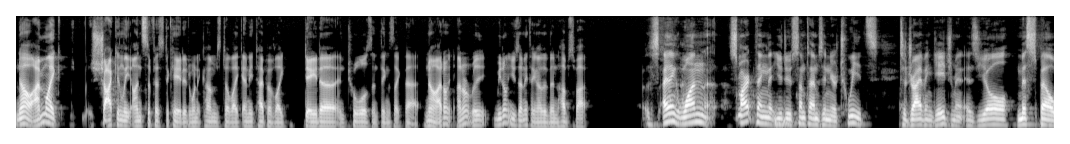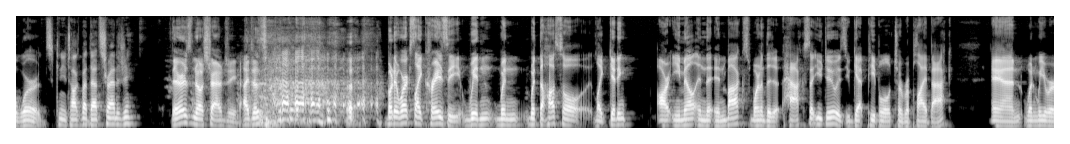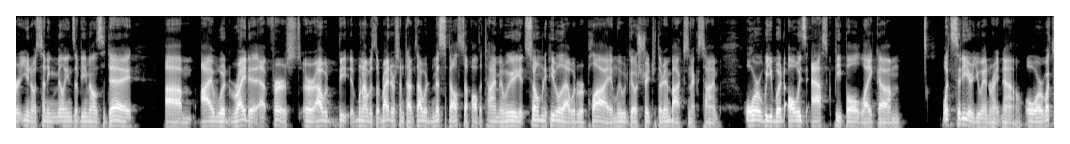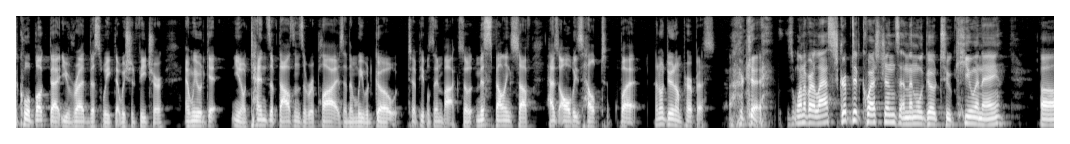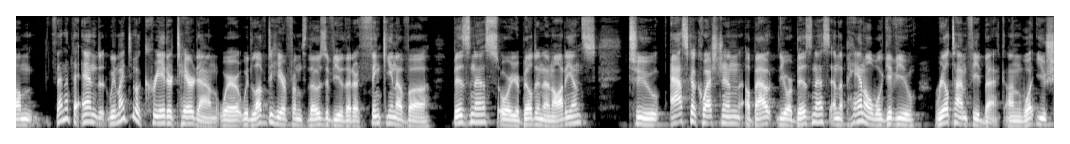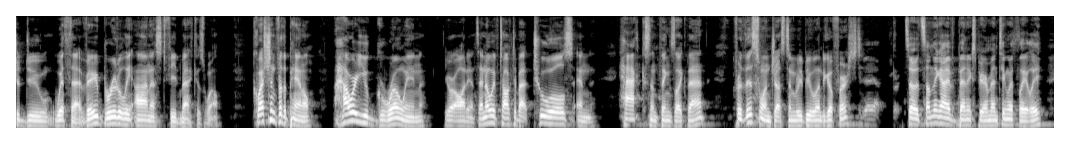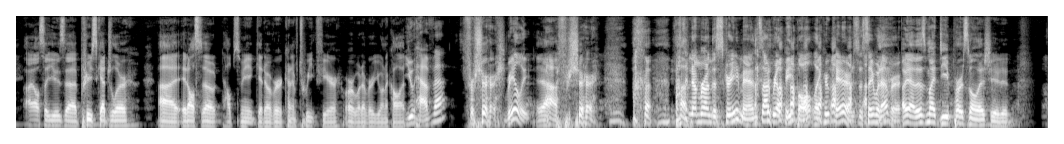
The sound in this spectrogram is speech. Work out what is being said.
no, I'm like shockingly unsophisticated when it comes to like any type of like data and tools and things like that. No, I don't. I don't really. We don't use anything other than HubSpot. I think one smart thing that you do sometimes in your tweets to drive engagement is you'll misspell words. Can you talk about that strategy? There is no strategy. I just, but it works like crazy. When when with the hustle, like getting our email in the inbox, one of the hacks that you do is you get people to reply back. And when we were, you know, sending millions of emails a day, um, I would write it at first, or I would be when I was the writer. Sometimes I would misspell stuff all the time, and we would get so many people that would reply, and we would go straight to their inbox next time. Or we would always ask people like, um, what city are you in right now? Or what's a cool book that you've read this week that we should feature? And we would get you know tens of thousands of replies and then we would go to people's inbox. So misspelling stuff has always helped but i don't do it on purpose. Okay. It's one of our last scripted questions and then we'll go to q&a um, then at the end we might do a creator teardown where we'd love to hear from those of you that are thinking of a business or you're building an audience to ask a question about your business, and the panel will give you real time feedback on what you should do with that. Very brutally honest feedback as well. Question for the panel How are you growing your audience? I know we've talked about tools and hacks and things like that. For this one, Justin, would you be willing to go first? Yeah, yeah. Sure. So it's something I've been experimenting with lately. I also use a pre-scheduler. Uh, it also helps me get over kind of tweet fear or whatever you want to call it. You have that? For sure. Really? Yeah, for sure. It's a number on the screen, man. It's not real people. Like, who cares? Just say whatever. Oh, yeah, this is my deep personal issue, dude.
